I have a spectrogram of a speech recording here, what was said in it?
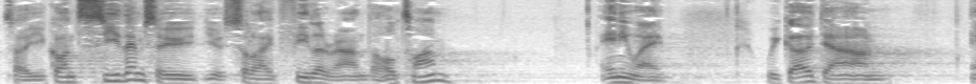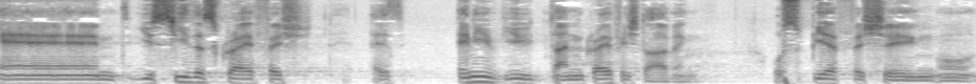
So you can't see them, so you, you sort of like feel around the whole time. Anyway, we go down and you see this crayfish. Has any of you done crayfish diving or spear fishing or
